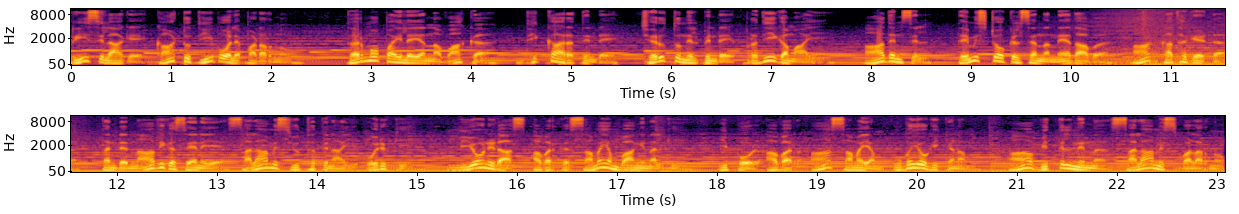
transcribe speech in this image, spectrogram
ഗ്രീസിലാകെ കാട്ടുതീ പോലെ പടർന്നു. തെർമോപൈല എന്ന വാക്ക് ധിക്കാരത്തിന്റെ ചെറുത്തുനിൽപ്പിന്റെ പ്രതീകമായി. ആദൻസിൽ തെമിസ്റ്റോക്കിൾസ് എന്ന നേതാവ് ആ കഥ കേട്ട് തന്റെ നാവികസേനയെ സലാമിസ് യുദ്ധത്തിനായി ഒരുക്കി. ലിയോണിഡാസ് അവർക്ക് സമയം വാങ്ങി നൽകി. ഇപ്പോൾ അവർ ആ സമയം ഉപയോഗിക്കണം. ആ വിത്തിൽ നിന്ന് സലാമിസ് വളർന്നു.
